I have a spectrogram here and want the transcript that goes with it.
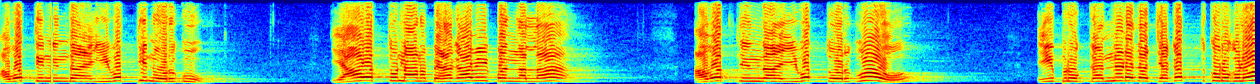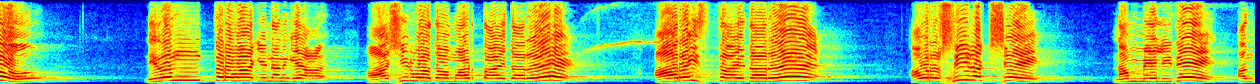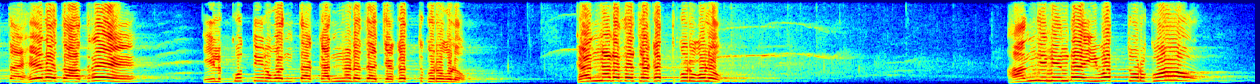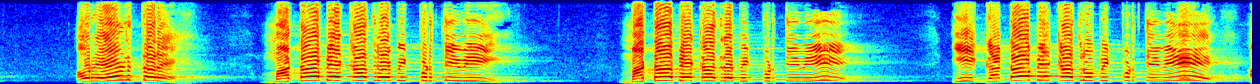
ಅವತ್ತಿನಿಂದ ಇವತ್ತಿನವರೆಗೂ ಯಾವತ್ತು ನಾನು ಬೆಳಗಾವಿಗೆ ಬಂದಲ್ಲ, ಅವತ್ತಿನಿಂದ ಇವತ್ತುವರೆಗೂ ಇಬ್ಬರು ಕನ್ನಡದ ಜಗದ್ಗುರುಗಳು ನಿರಂತರವಾಗಿ ನನಗೆ ಆಶೀರ್ವಾದ ಮಾಡ್ತಾ ಇದ್ದಾರೆ ಆರೈಸ್ತಾ ಇದ್ದಾರೆ. ಅವರ ಶ್ರೀರಕ್ಷೆ ನಮ್ಮ ಮೇಲಿದೆ ಅಂತ ಹೇಳೋದಾದರೆ, ಇಲ್ಲಿ ಕೂತಿರುವಂಥ ಕನ್ನಡದ ಜಗದ್ಗುರುಗಳು. ಕನ್ನಡದ ಜಗದ್ಗುರುಗಳು. ಅಂದಿನಿಂದ ಇವತ್ತವರೆಗೂ ಅವ್ರು ಹೇಳ್ತಾರೆ, ಮಠ ಬೇಕಾದ್ರೆ ಬಿಟ್ಬಿಡ್ತೀವಿ, ಮಠ ಬೇಕಾದ್ರೆ ಬಿಟ್ಬಿಡ್ತೀವಿ, ಈ ಘಟ ಬೇಕಾದ್ರೂ ಬಿಟ್ಬಿಡ್ತೀವಿ,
